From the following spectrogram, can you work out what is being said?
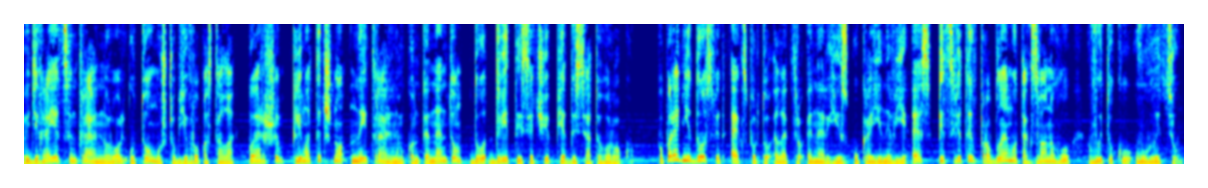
відіграє центральну роль у тому, щоб Європа стала першим кліматично нейтральним континентом до 2050 року. Попередній досвід експорту електроенергії з України в ЄС підсвітив проблему так званого витоку вуглецю.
